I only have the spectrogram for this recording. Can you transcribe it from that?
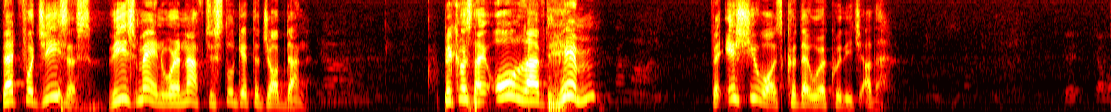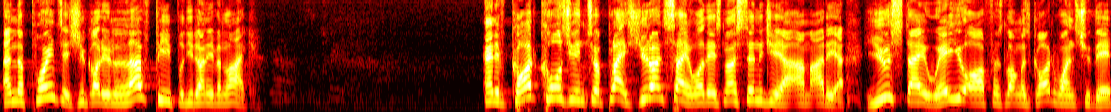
that for Jesus, these men were enough to still get the job done? Because they all loved him. The issue was, could they work with each other? And the point is, you've got to love people you don't even like. And if God calls you into a place, you don't say, Well, there's no synergy here, I'm out here. You stay where you are for as long as God wants you there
